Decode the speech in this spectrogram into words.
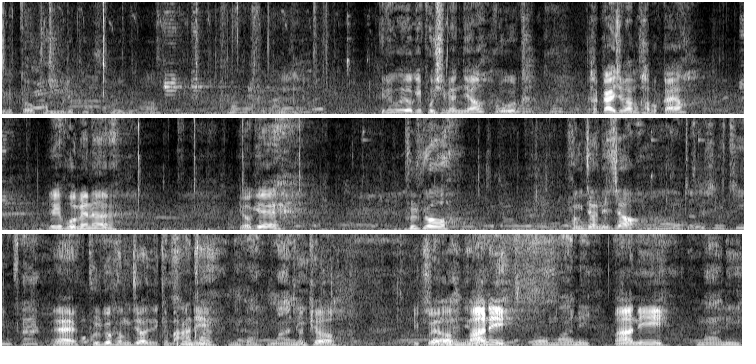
여기 또 건물이 보- 보이고요. 네. 그리고 여기 보시면요. 요거 가- 가까이 좀 한번 가볼까요? 여기 보면은 여기에 불교 경전이죠. 어, 예, 불교 경전 이렇게 많이 적혀 있고요. 많이 많이. 많이 많이.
